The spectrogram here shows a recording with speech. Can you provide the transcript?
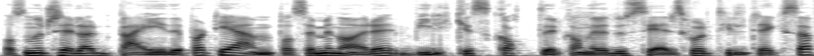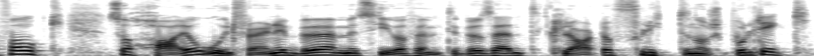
Altså Når selv Arbeiderpartiet er med på seminaret hvilke skatter kan reduseres for å tiltrekke seg folk, så har jo ordføreren i Bø med 57% klart å flytte norsk politikk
